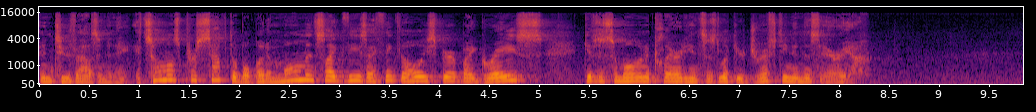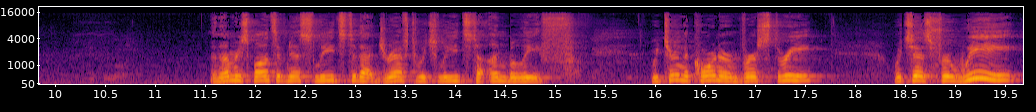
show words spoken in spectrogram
in 2008? It's almost perceptible, but in moments like these, I think the Holy Spirit, by grace, gives us a moment of clarity and says, Look, you're drifting in this area. And unresponsiveness leads to that drift, which leads to unbelief. We turn the corner in verse 3, which says, For we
